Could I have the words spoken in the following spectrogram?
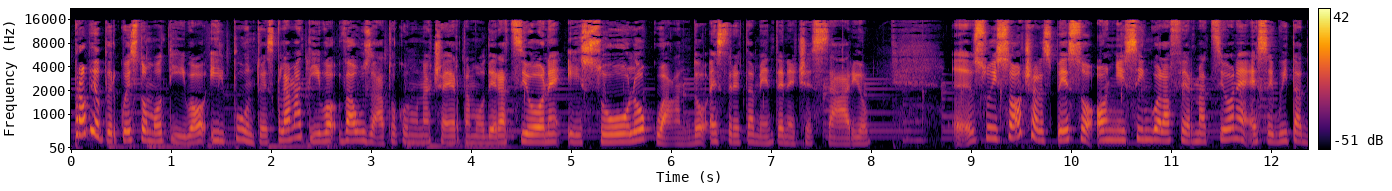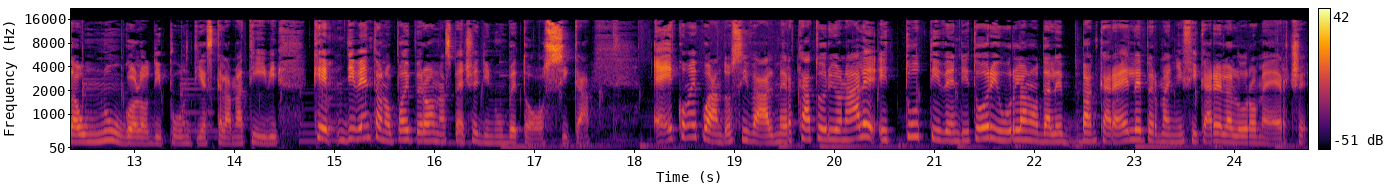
Proprio per questo motivo il punto esclamativo va usato con una certa moderazione e solo quando è strettamente necessario. Eh, sui social spesso ogni singola affermazione è seguita da un nugolo di punti esclamativi, che diventano poi però una specie di nube tossica. È come quando si va al mercato rionale e tutti i venditori urlano dalle bancarelle per magnificare la loro merce.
